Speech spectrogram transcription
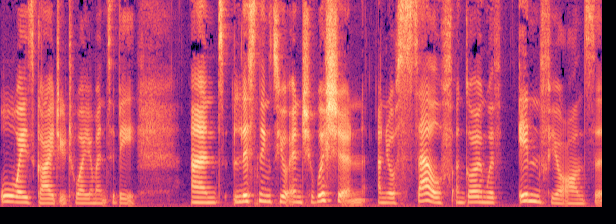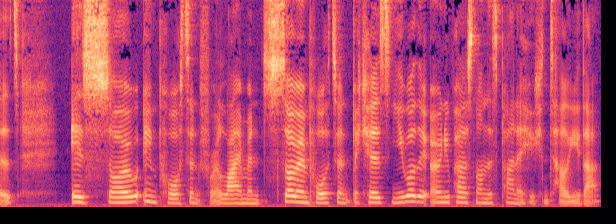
always guide you to where you're meant to be. And listening to your intuition and yourself and going within for your answers is so important for alignment. So important because you are the only person on this planet who can tell you that.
